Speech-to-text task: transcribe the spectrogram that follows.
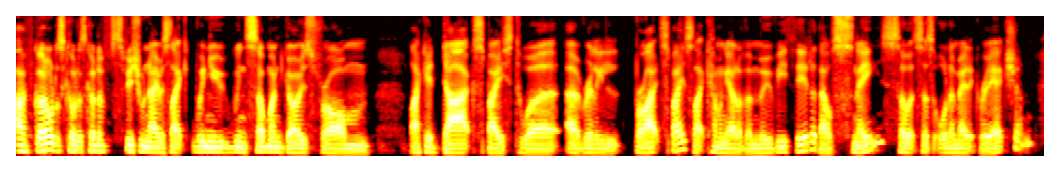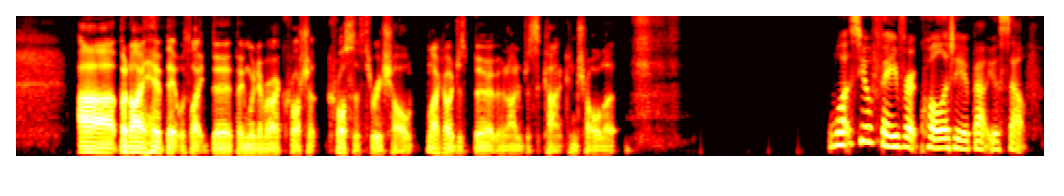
I've got what it's called. It's got a special name. It's like when you when someone goes from like a dark space to a, a really bright space, like coming out of a movie theater, they'll sneeze. So it's this automatic reaction. Uh, but I have that with like burping whenever I cross a, cross a threshold. Like I just burp and I just can't control it. What's your favorite quality about yourself?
